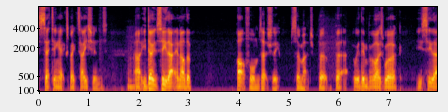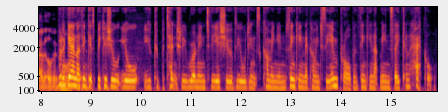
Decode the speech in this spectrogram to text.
setting expectations. Mm. Uh, you don't see that in other art forms, actually, so much. But but with improvised work, you see that a little bit But more. again, I think it's because you you you could potentially run into the issue of the audience coming in thinking they're coming to see improv and thinking that means they can heckle,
